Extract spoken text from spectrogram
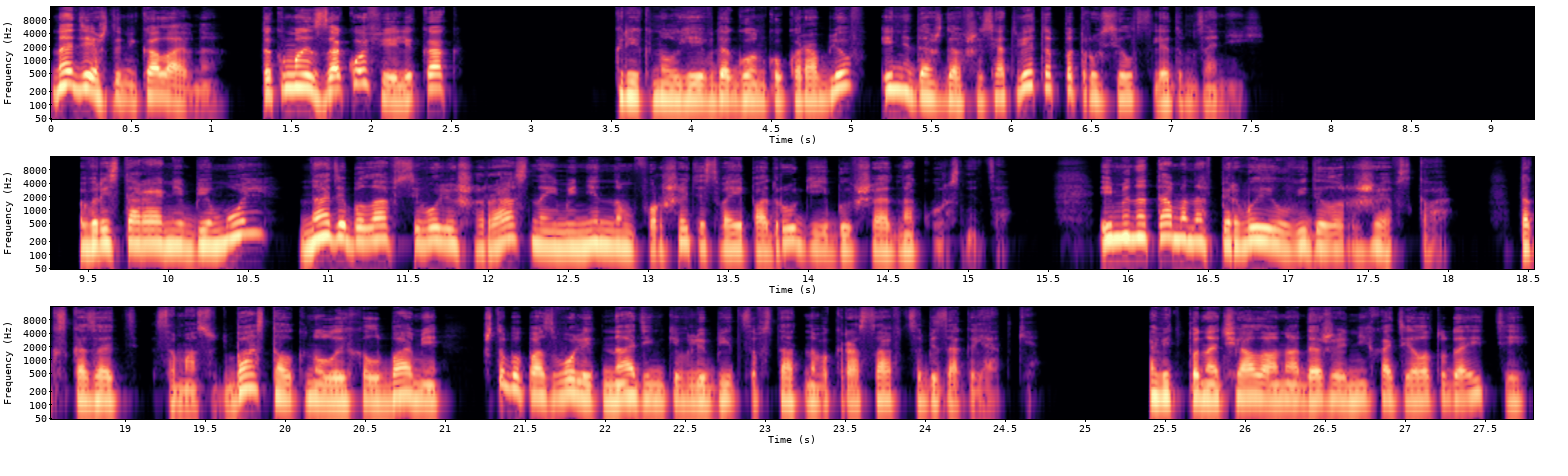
Надежда Николаевна, «Так мы за кофе или как?» — крикнул ей вдогонку Кораблёв и, не дождавшись ответа, потрусил следом за ней. В ресторане «Бемоль» Надя была всего лишь раз на именинном фуршете своей подруги и бывшей однокурсницы. Именно там она впервые увидела Ржевского. Так сказать, сама судьба столкнула их лбами, чтобы позволить Наденьке влюбиться в статного красавца без оглядки. А ведь поначалу она даже не хотела туда идти.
